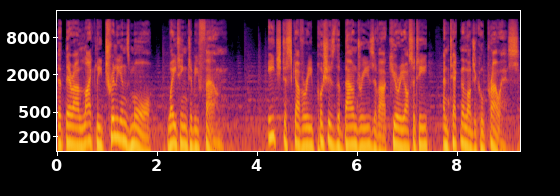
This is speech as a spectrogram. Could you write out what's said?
that there are likely trillions more waiting to be found. Each discovery pushes the boundaries of our curiosity and technological prowess.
